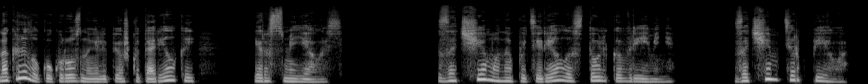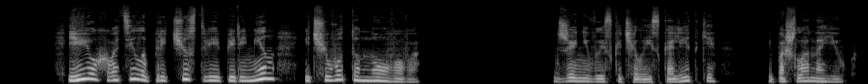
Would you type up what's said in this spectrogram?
накрыла кукурузную лепешку тарелкой и рассмеялась. Зачем она потеряла столько времени? Зачем терпела? Ее охватило предчувствие перемен и чего-то нового. Дженни выскочила из калитки и пошла на юг.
